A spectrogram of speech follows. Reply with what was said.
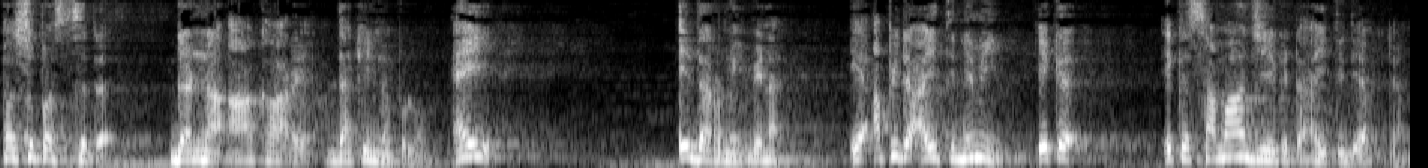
පසුපස්සට ගන්න ආකාරය දකින්න පුළුවන්. ඇයි ඒ ධර්මයේ වෙන ඒ අපිට අයිති නෙමෙයි. ඒක ඒක සමාජයකට අයිති දෙයක් යන.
